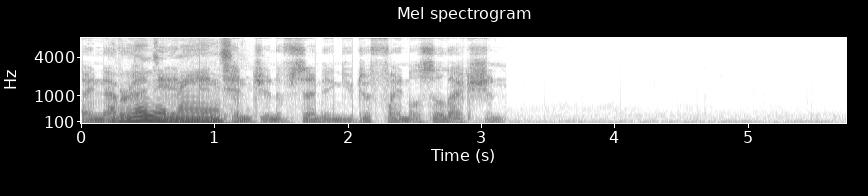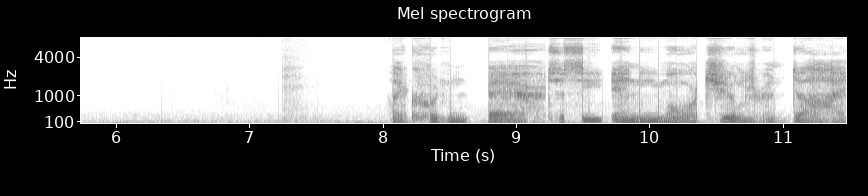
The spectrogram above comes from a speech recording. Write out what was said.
I never ninja had the mask. intention of sending you to final selection. I couldn't bear to see any more children die.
